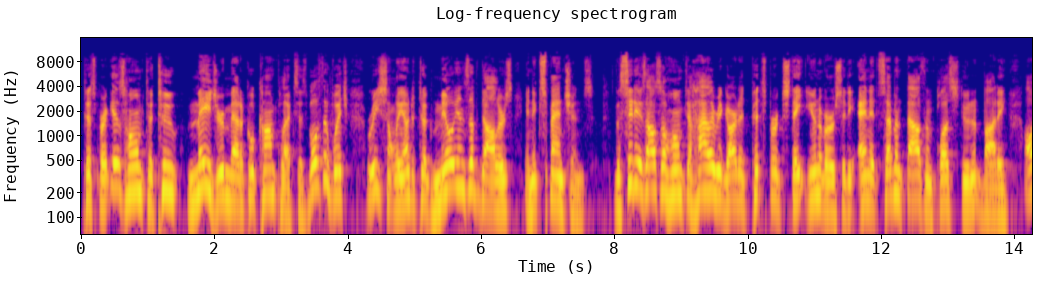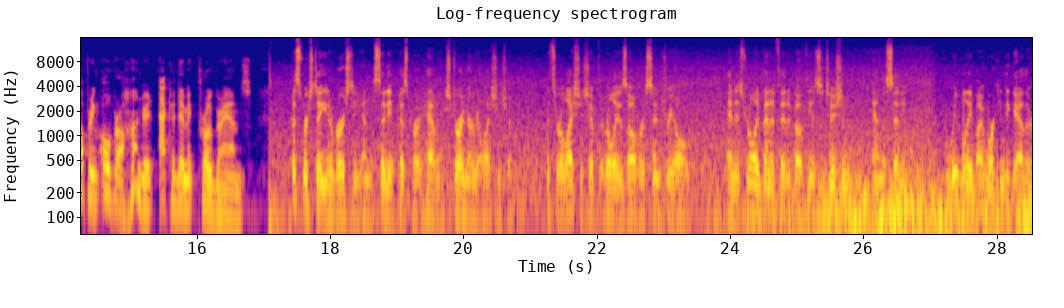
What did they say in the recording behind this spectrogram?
Pittsburg is home to two major medical complexes, both of which recently undertook millions of dollars in expansions. The city is also home to highly regarded Pittsburg State University and its 7,000 plus student body, offering over 100 academic programs. Pittsburg State University and the city of Pittsburg have an extraordinary relationship. It's a relationship that really is over a century old, and it's really benefited both the institution and the city. And we believe by working together,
